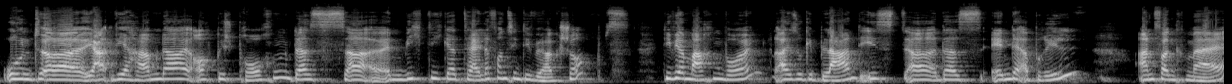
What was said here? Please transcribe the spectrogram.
Und äh, ja, wir haben da auch besprochen, dass äh, ein wichtiger Teil davon sind die Workshops, die wir machen wollen. Also geplant ist äh, das Ende April, Anfang Mai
